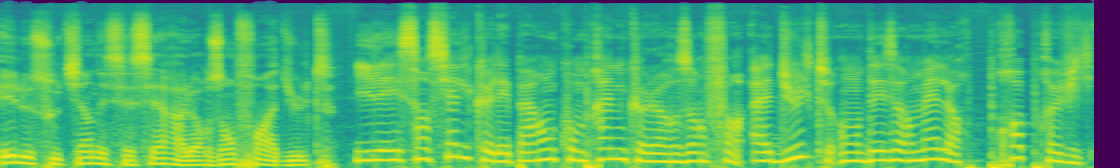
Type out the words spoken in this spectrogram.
et le soutien nécessaire à leurs enfants adultes? Il est essentiel que les parents comprennent que leurs enfants adultes ont désormais leur propre vie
